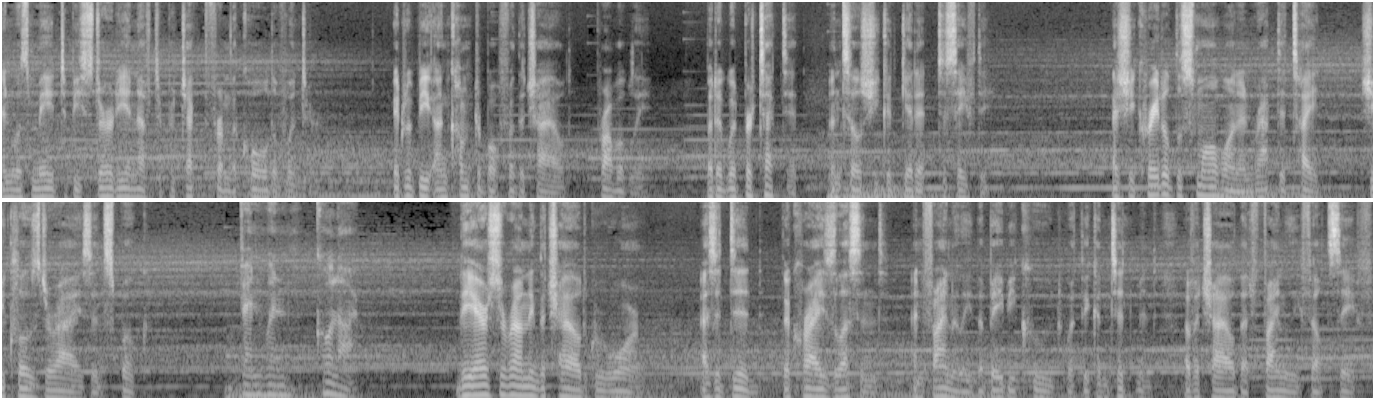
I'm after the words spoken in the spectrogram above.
and was made to be sturdy enough to protect from the cold of winter. It would be uncomfortable for the child, probably, but it would protect it until she could get it to safety. As she cradled the small one and wrapped it tight, she closed her eyes and spoke. Fenwin Kolar. The air surrounding the child grew warm. As it did, the cries lessened, and finally the baby cooed with the contentment of a child that finally felt safe.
